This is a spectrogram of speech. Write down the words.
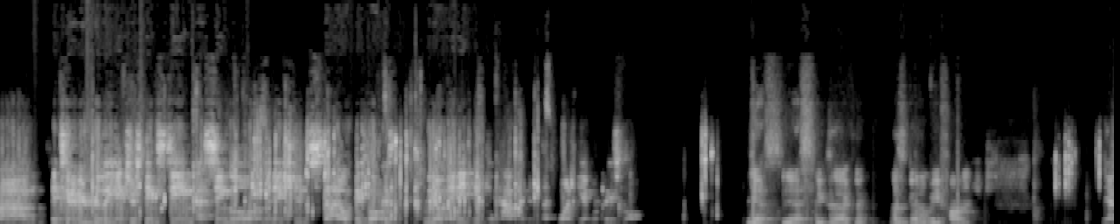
um, it's going to be really interesting seeing a single elimination style baseball because we know anything can happen in like one game of baseball. Yes, yes, exactly. That's going to be fun. Yeah,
